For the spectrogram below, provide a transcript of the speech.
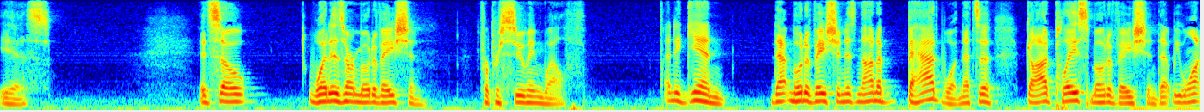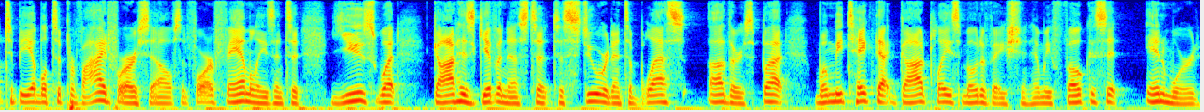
is. And so, what is our motivation for pursuing wealth? And again, that motivation is not a bad one. That's a God placed motivation that we want to be able to provide for ourselves and for our families and to use what God has given us to, to steward and to bless others. But when we take that God placed motivation and we focus it inward,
